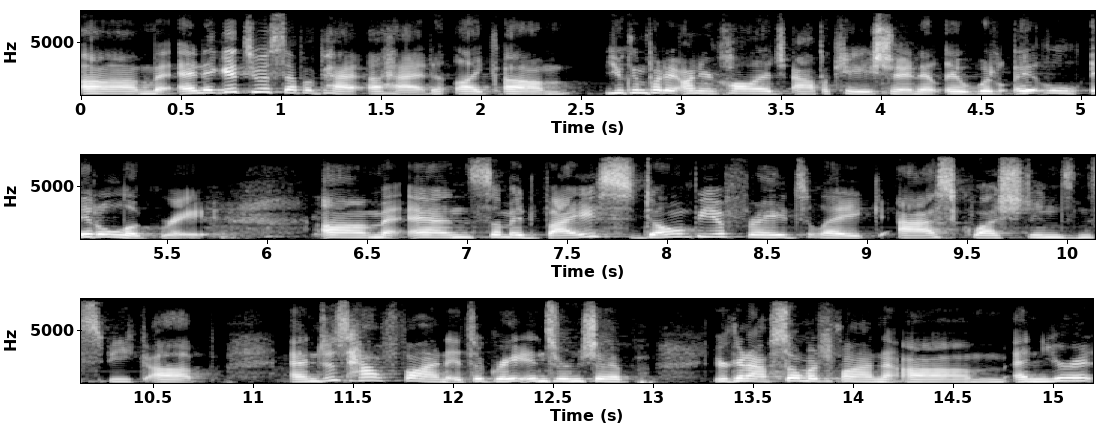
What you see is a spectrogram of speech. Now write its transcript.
Um, and it gets you a step ahead. Like um, you can put it on your college application. It, it will it'll, it'll look great. Um, and some advice: don't be afraid to like ask questions and speak up, and just have fun. It's a great internship. You're gonna have so much fun. Um, and you're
